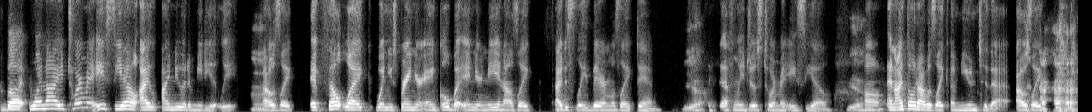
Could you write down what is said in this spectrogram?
but when i tore my acl i i knew it immediately mm. i was like it felt like when you sprain your ankle but in your knee and i was like i just laid there and was like damn yeah. I definitely just tore my ACL. Yeah. Um, and I thought I was like immune to that. I was like,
